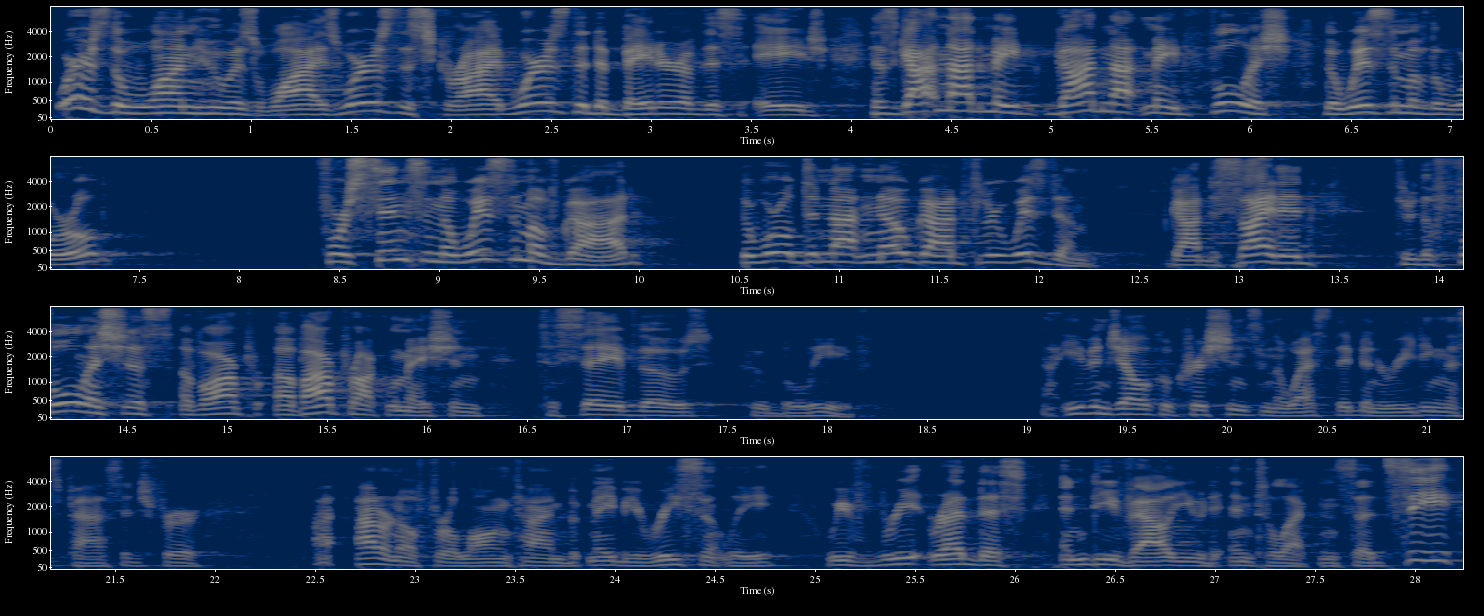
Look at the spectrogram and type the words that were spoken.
Where is the one who is wise? Where is the scribe? Where is the debater of this age? Has God not made, God not made foolish the wisdom of the world? For since in the wisdom of God, the world did not know God through wisdom, God decided through the foolishness of our, of our proclamation to save those who believe. Now, evangelical Christians in the West, they've been reading this passage for I, don't know for a long time, but maybe recently, we've re- read this and devalued intellect and said, see,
